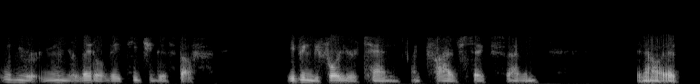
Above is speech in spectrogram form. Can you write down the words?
when you're when you're little. They teach you this stuff even before you're ten, like five, six, seven. You know, it's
